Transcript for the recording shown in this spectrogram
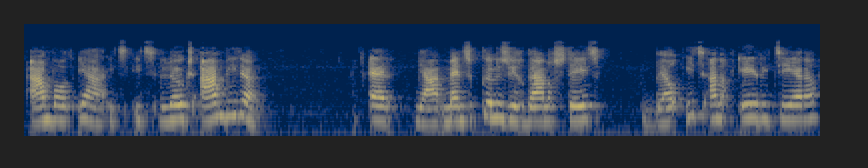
aanbod, ja, iets, iets leuks aanbieden. En ja, mensen kunnen zich daar nog steeds wel iets aan irriteren.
